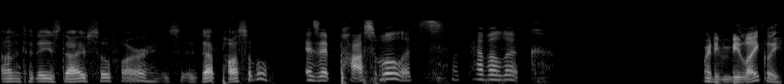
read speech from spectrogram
on today's dive so far? Is is that possible? Is it possible? Let's let's have a look. Might even be likely.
